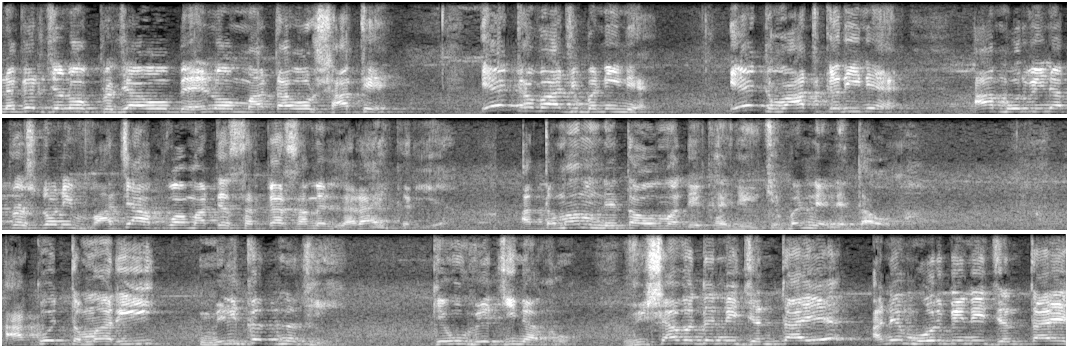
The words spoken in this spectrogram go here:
નગરજનો પ્રજાઓ બહેનો માતાઓ સાથે એક અવાજ બનીને એક વાત કરીને આ મોરબીના પ્રશ્નોની વાચા આપવા માટે સરકાર સામે લડાઈ કરીએ. આ તમામ નેતાઓમાં દેખાઈ રહી છે, બંને નેતાઓમાં. આ કોઈ તમારી મિલકત નથી કે હું વેચી નાખું. વિસાવદરની જનતાએ અને મોરબીની જનતાએ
